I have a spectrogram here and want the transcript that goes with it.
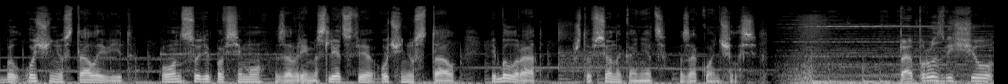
был очень усталый вид. Он, судя по всему, за время следствия очень устал и был рад, что все, наконец, закончилось. По прозвищу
